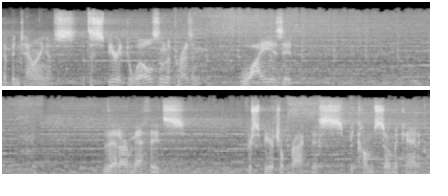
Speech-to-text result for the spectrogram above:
have been telling us, that the Spirit dwells in the present, why is it that our methods for spiritual practice becomes so mechanical?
